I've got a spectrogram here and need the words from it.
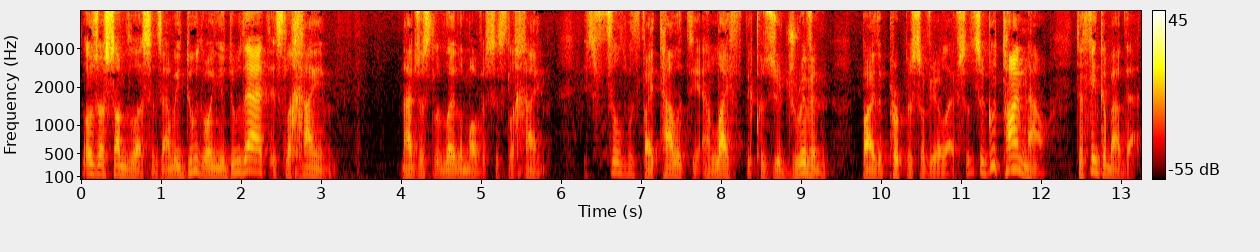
Those are some of the lessons. And we do, when you do that, it's l'chaim, not just leila movis, it's l'chaim. It's filled with vitality and life because you're driven by the purpose of your life. So it's a good time now to think about that.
